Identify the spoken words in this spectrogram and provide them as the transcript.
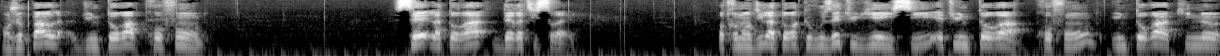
Quand je parle d'une Torah profonde, c'est la Torah d'Eretz Israël. Autrement dit, la Torah que vous étudiez ici est une Torah profonde, une Torah qui ne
